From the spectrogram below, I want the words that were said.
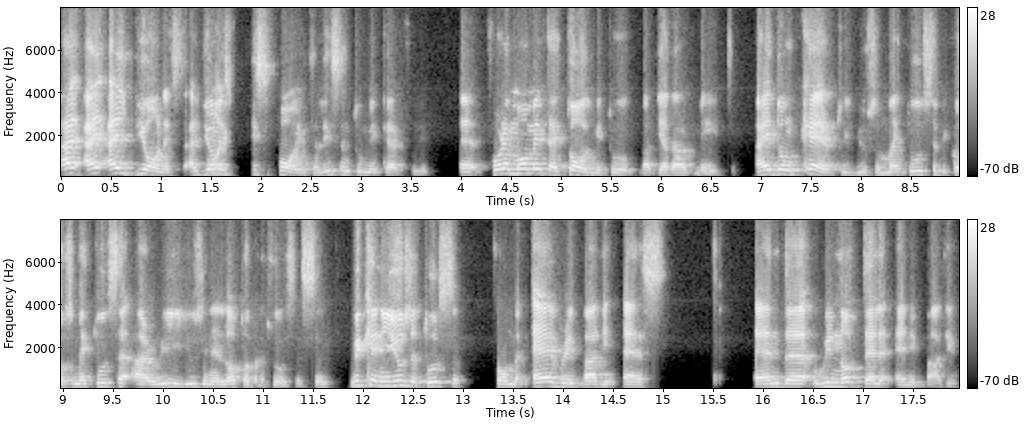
I, I, will be honest. I'll be honest at this point. Listen to me carefully uh, for a moment, I told me to the other mate, I don't care to use my tools because my tools are really using a lot of resources. We can use the tools from everybody else and uh, will not tell anybody.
